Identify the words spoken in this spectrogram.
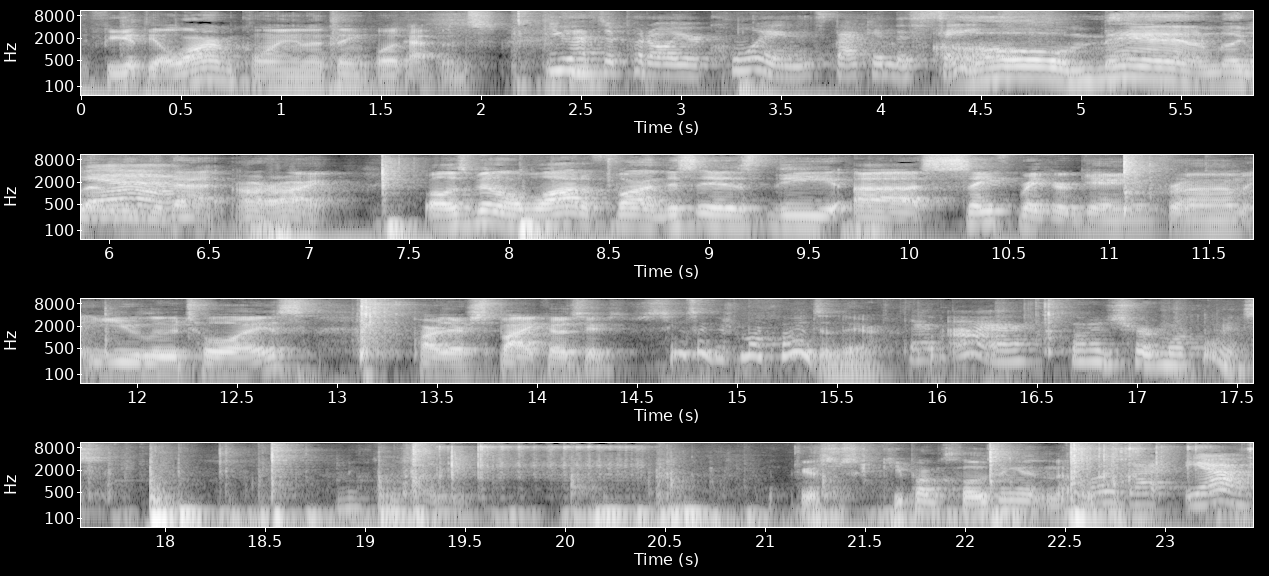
If you get the alarm coin, I think what happens? You have to put all your coins back in the safe. Oh man, I'm really glad we Yeah. did that. All right. Well, it's been a lot of fun. This is the uh, Safe Breaker game from Yulu Toys, part of their Spy Code series. Seems like there's more coins in there. There are. thought I just heard more coins. I guess just keep on closing it. No. Oh, is that? Yeah.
